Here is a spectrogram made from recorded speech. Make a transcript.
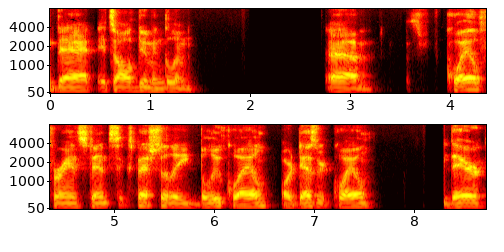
that it's all doom and gloom. Um, quail, for instance, especially blue quail or desert quail, they're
